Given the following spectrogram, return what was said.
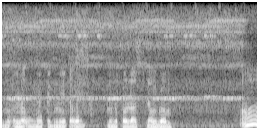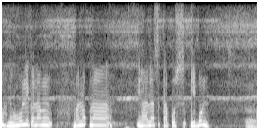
Mo anak og bukid ngita og manukalas, langgam. Ah, nanguhuli ka ng manok na ihalas tapos ibon. Oh.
